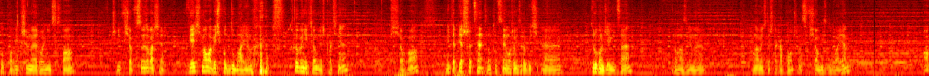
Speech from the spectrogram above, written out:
Tu powiększymy rolnictwo. Czyli wsio. W sumie zobaczcie. Wieś, mała wieś pod Dubajem. Kto by nie chciał mieszkać, nie? Wsiowo. No i te pierwsze centrum. Tu sobie możemy zrobić e, drugą dzielnicę, którą nazwiemy... Ona będzie też taka połączona z wsią i z Dubajem. O,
